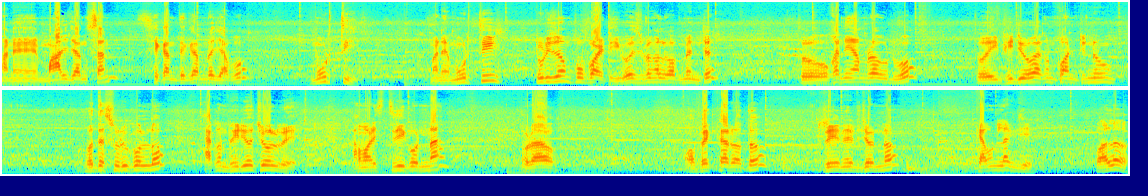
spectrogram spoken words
মানে মাল জাংশন, সেখান থেকে আমরা যাব, মূর্তি মানে মূর্তি ট্যুরিজম প্রপার্টি ওয়েস্ট বেঙ্গল গভর্নমেন্টের তো ওখানে আমরা উঠবো। তো এই ভিডিও এখন কন্টিনিউ হতে শুরু করল। এখন ভিডিও চলবে। আমার স্ত্রী কন্যা ওরা অপেক্ষারত ট্রেনের জন্য। কেমন লাগছে? ভালো?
